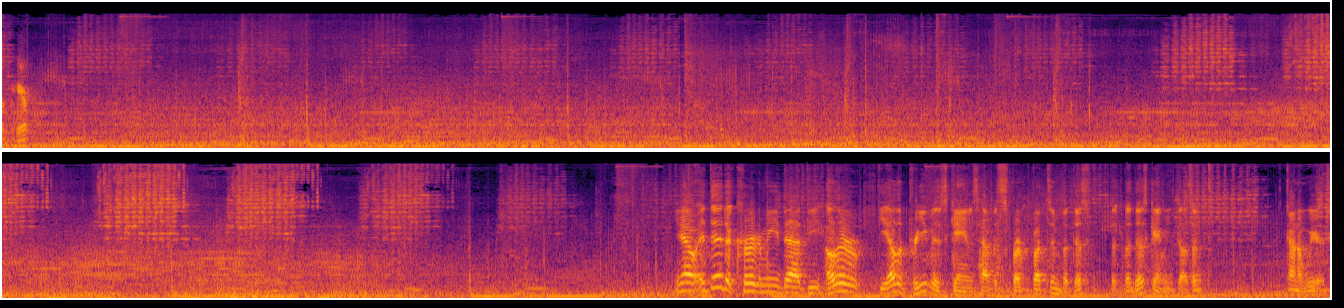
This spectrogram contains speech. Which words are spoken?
Over here. You know, it did occur to me that the other the other previous games have a sprint button, but this but this game doesn't. Kind of weird.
